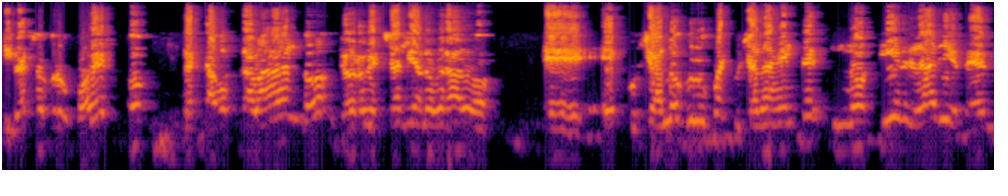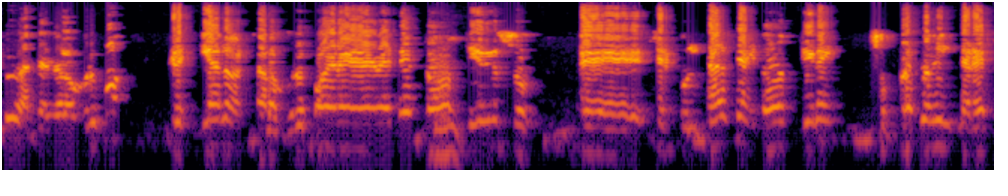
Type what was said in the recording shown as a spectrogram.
diversos grupos. Esto lo estamos trabajando. Yo creo que Charlie ha logrado eh, escuchar los grupos, escuchar a la gente. No tiene nadie tener dudas. Desde los grupos cristianos hasta los grupos LGBT, todos tienen sus eh, circunstancias y todos tienen sus propios intereses,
